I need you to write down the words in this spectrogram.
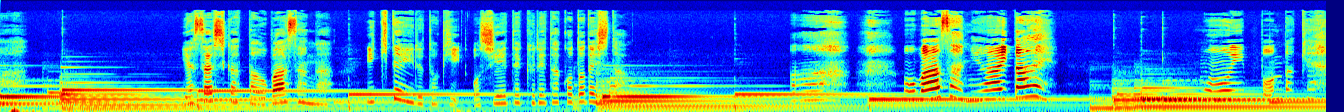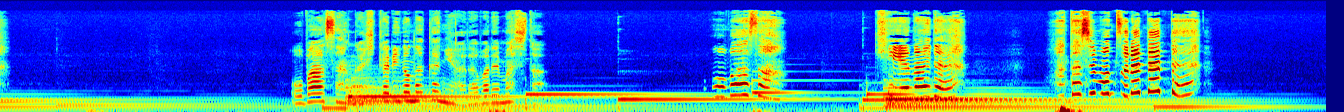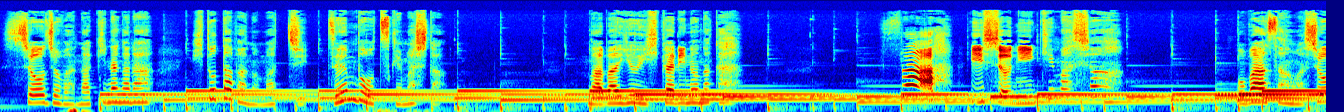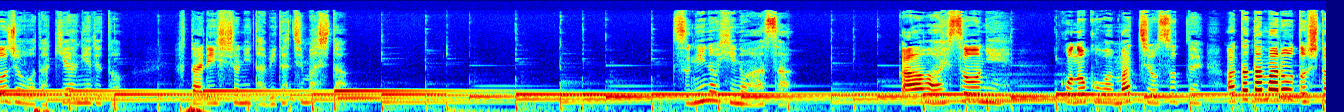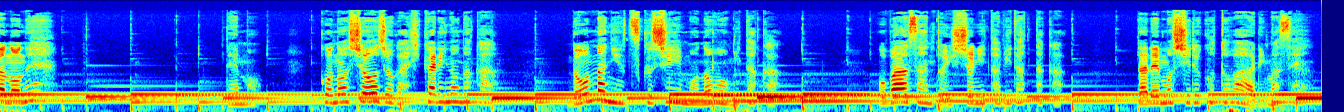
優しかったおばあさんが生きている時教えてくれたことでした。おばあさんに会いたい。もう一本だけ。おばあさんが光の中に現れました。おばあさん消えないで。私も連れてって。少女は泣きながら一束のマッチ全部をつけました。まばゆい光の中。さあ一緒に行きましょう。おばあさんは少女を抱き上げると二人一緒に旅立ちました。次の日の朝かわいそうにこの子はマッチを吸って温まろうとしたのね。でもこの少女が光の中どんなに美しいものを見たかおばあさんと一緒に旅立ったか誰も知ることはありません。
